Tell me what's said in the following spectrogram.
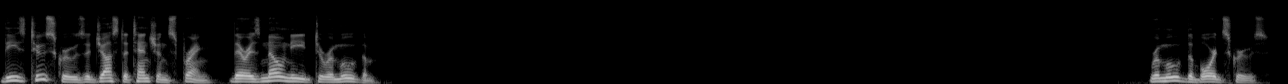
These two screws adjust a tension spring, there is no need to remove them. Remove the board screws.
